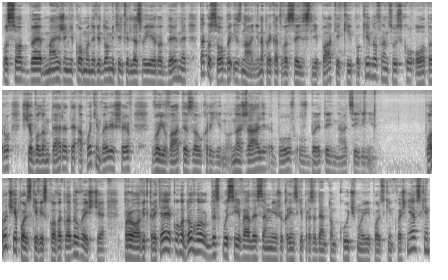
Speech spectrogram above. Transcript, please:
особи майже нікому не відомі тільки для своєї родини, так особи і знані. Наприклад, Василь Сліпак, який покинув французьку оперу, щоб волонтерити, а потім вирішив воювати за Україну. На жаль, був вбитий на цій війні. Поруч є польське військове кладовище, про відкриття якого довго дискусії велися між українським президентом Кучмою і польським Квашнєвським,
